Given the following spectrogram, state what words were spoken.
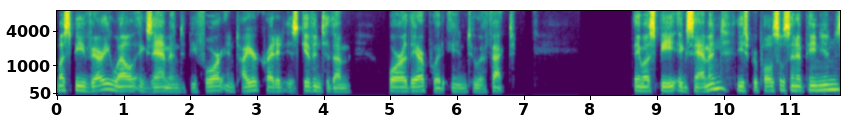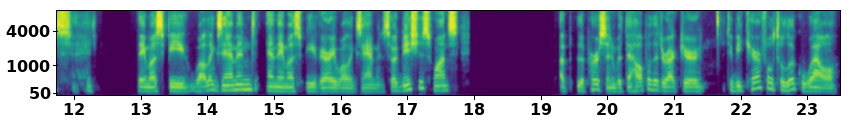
must be very well examined before entire credit is given to them or they are put into effect. They must be examined, these proposals and opinions. They must be well examined and they must be very well examined. So Ignatius wants a, the person, with the help of the director, to be careful to look well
